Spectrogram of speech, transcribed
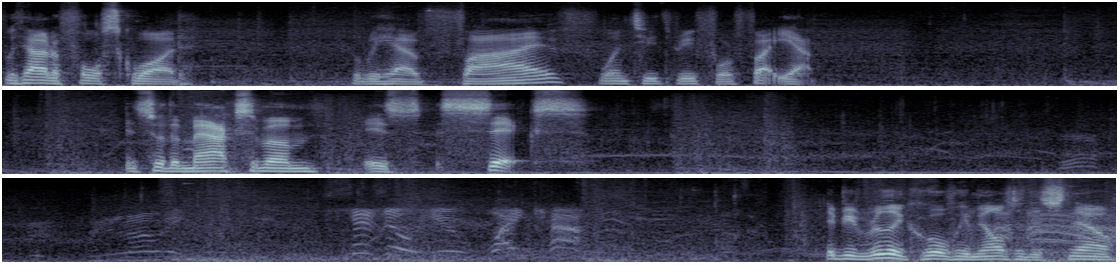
without a full squad. But we have five, one, two, three, four, five. Yeah. And so the maximum is six. It'd be really cool if we melted the snow.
